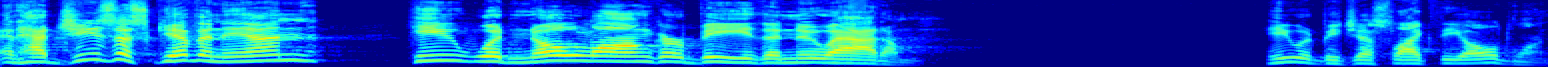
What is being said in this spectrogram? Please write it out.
And had Jesus given in, he would no longer be the new Adam. He would be just like the old one,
